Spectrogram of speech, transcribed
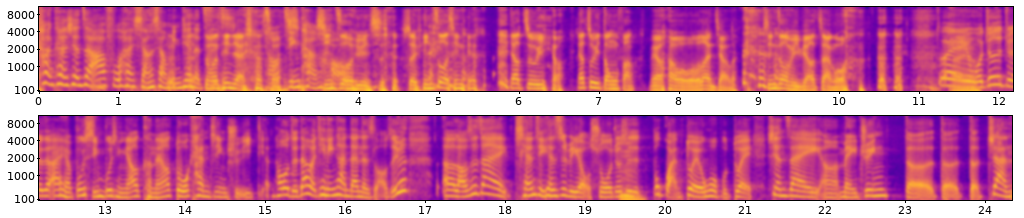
看看现在阿富汗，想想明天的。怎么听起来像什么惊叹星座运势？水瓶座今天 要注意哦，要注意东方。没有，我我乱讲了。星座迷不要赞我。对我就是觉得，哎呀，不行不行，你要可能要多看进去一点。或者待会听听看丹尼斯老师，因为呃，老师在前几天是不是有说，就是不管对或不对，现在呃美军。的的的战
